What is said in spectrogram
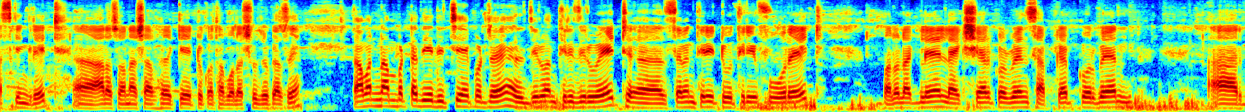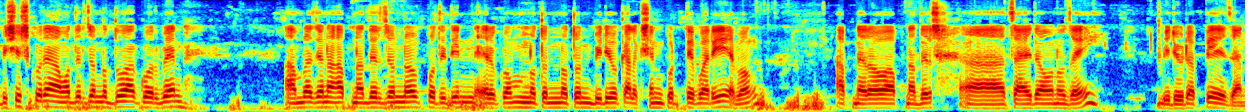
আস্কিং রেট আলোচনা সাপেক্ষে একটু কথা বলার সুযোগ আছে। তো আমার নাম্বারটা দিয়ে দিচ্ছি এই পর্যায়ে zero one three zero eight seven three two three four eight ভালো লাগলে লাইক শেয়ার করবেন সাবস্ক্রাইব করবেন। আর বিশেষ করে আমাদের জন্য দোয়া করবেন। আমরা যেন আপনাদের জন্য প্রতিদিন এরকম নতুন নতুন ভিডিও কালেকশন করতে পারি এবং আপনারাও আপনাদের চাহিদা অনুযায়ী ভিডিওটা পেয়ে যান।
